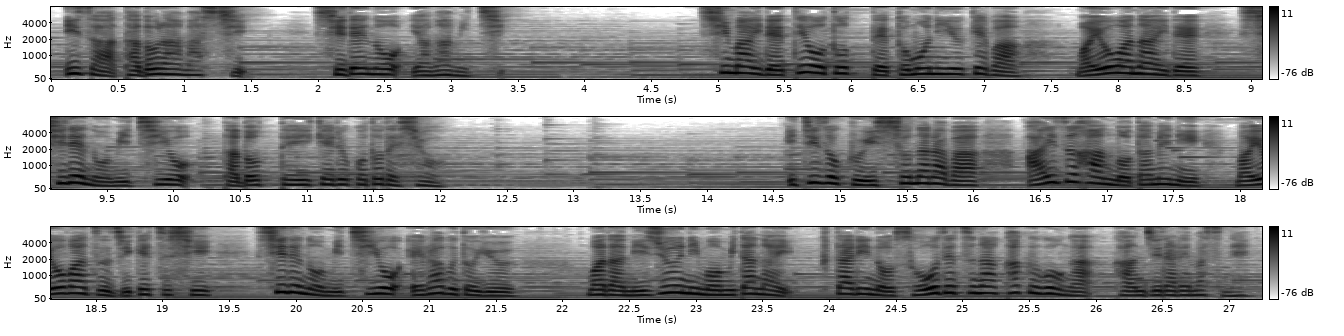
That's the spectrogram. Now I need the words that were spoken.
いざたどらまし、しでの山道。姉妹で手を取って共に行けば、迷わないで死での道をたどっていけることでしょう。一族一緒ならば、会津藩のために迷わず自決し、死での道を選ぶというまだ20にも満たない2人の壮絶な覚悟が感じられますね。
